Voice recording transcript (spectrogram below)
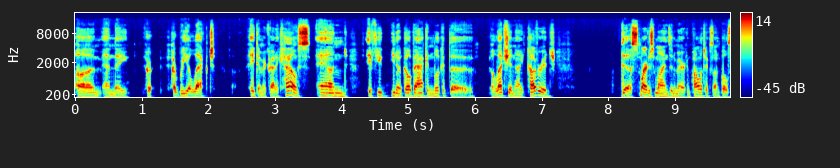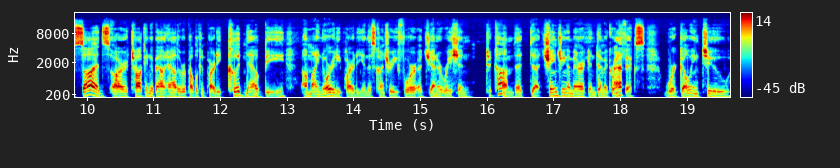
um, and they uh, reelect a Democratic House. And if you you know go back and look at the election night coverage, the smartest minds in American politics on both sides are talking about how the Republican Party could now be a minority party in this country for a generation to come. That uh, changing American demographics were going to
